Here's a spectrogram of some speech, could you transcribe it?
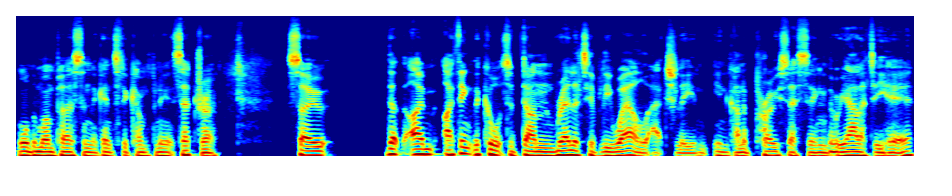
more than one person against a company, etc. So that I'm, I think the courts have done relatively well actually in, in kind of processing the reality here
